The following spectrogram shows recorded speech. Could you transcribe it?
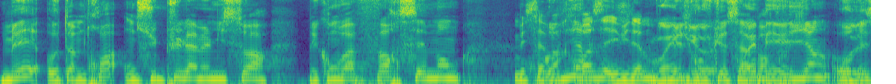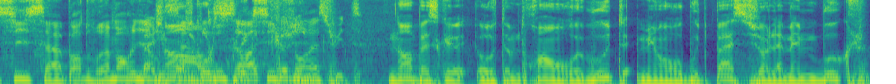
Mais au tome 3, on suit plus la même histoire, mais qu'on va forcément. Mais ça va Revenir. recroiser évidemment. Ouais, mais je trouve que ça ouais, apporte rien au oui. récit, ça apporte vraiment rien. Bah, je Non, pense Ça qu'on le saura que dans la suite. Non, parce que au tome 3, on reboot, mais on reboot pas sur la même boucle.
